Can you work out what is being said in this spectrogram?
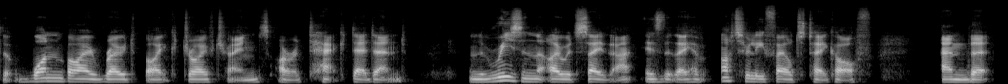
that one by road bike drivetrains are a tech dead end. And the reason that I would say that is that they have utterly failed to take off, and that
